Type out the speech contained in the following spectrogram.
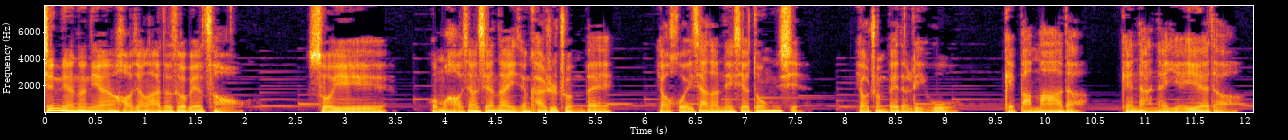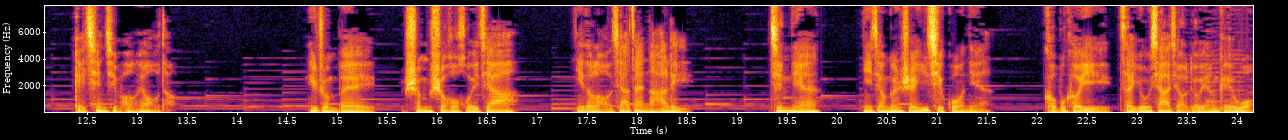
今年的年好像来得特别早，所以我们好像现在已经开始准备要回家的那些东西，要准备的礼物，给爸妈的，给奶奶爷爷的，给亲戚朋友的。你准备什么时候回家？你的老家在哪里？今年你将跟谁一起过年？可不可以在右下角留言给我？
